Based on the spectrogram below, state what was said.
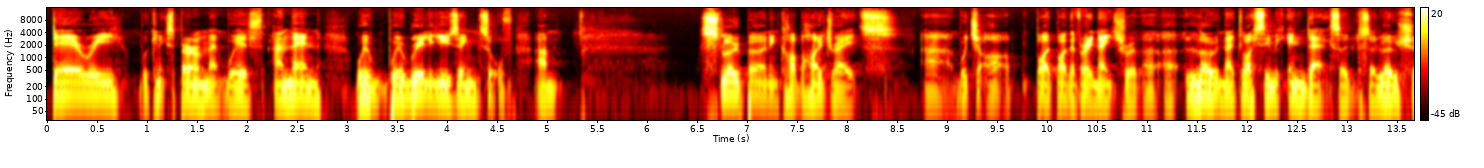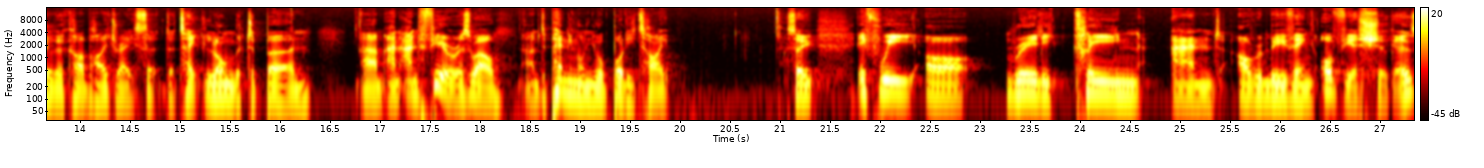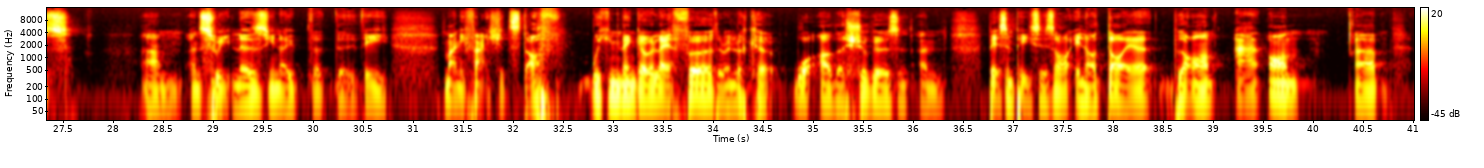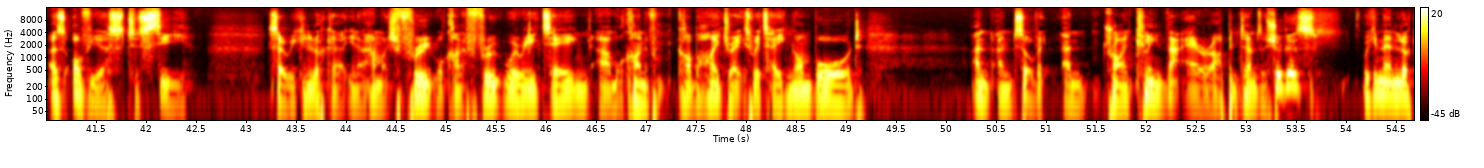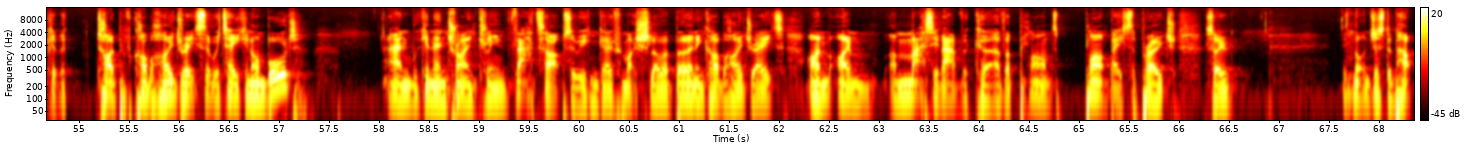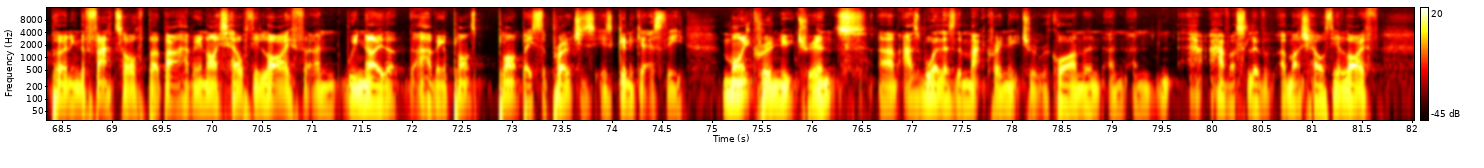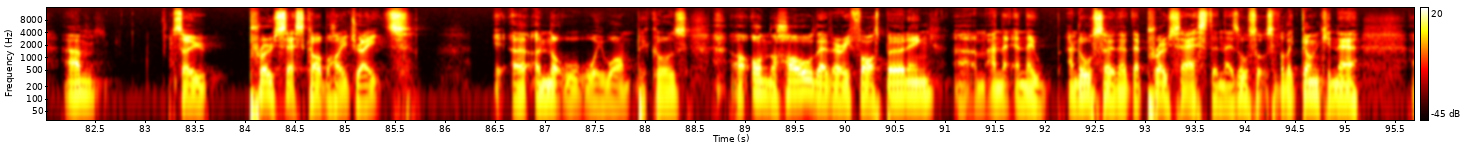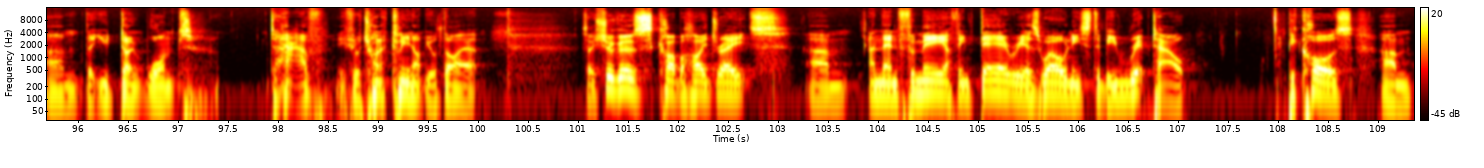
dairy we can experiment with, and then we're we're really using sort of um, slow burning carbohydrates. Uh, which are by, by their very nature uh, uh, low in their glycemic index, so, so low sugar carbohydrates that, that take longer to burn, um, and and fewer as well, um, depending on your body type. So if we are really clean and are removing obvious sugars um, and sweeteners, you know, the, the, the manufactured stuff, we can then go a layer further and look at what other sugars and, and bits and pieces are in our diet that aren't aren't uh, as obvious to see. So we can look at you know how much fruit, what kind of fruit we're eating, um, what kind of carbohydrates we're taking on board, and and sort of and try and clean that area up in terms of sugars. We can then look at the type of carbohydrates that we're taking on board and we can then try and clean that up so we can go for much slower burning carbohydrates. I'm I'm a massive advocate of a plant plant based approach. So it's not just about burning the fat off, but about having a nice healthy life. And we know that having a plant plant based approach is, is going to get us the micronutrients um, as well as the macronutrient requirement and and ha- have us live a much healthier life. Um, so processed carbohydrates are not what we want because uh, on the whole they're very fast burning um, and they, and they and also they're, they're, processed and there's all sorts of other gunk in there um, that you don't want to have if you're trying to clean up your diet. So sugars, carbohydrates, um, and then for me, I think dairy as well needs to be ripped out because um,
